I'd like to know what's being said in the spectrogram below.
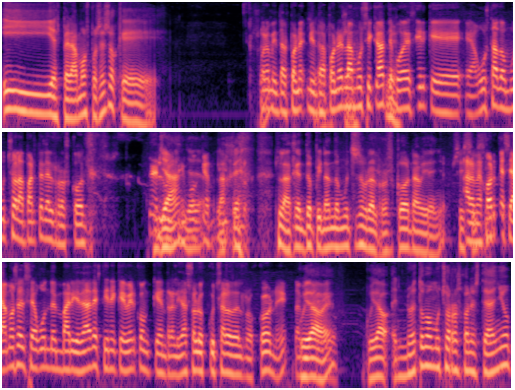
Y esperamos, pues eso, que. Bueno, mientras, pone- mientras pones ya. la música, te puedo decir que ha gustado mucho la parte del roscón. Ya, último ya, ya. La, gente opinando mucho sobre el roscón navideño. Sí, A sí, lo sí. mejor que seamos el segundo en variedades tiene que ver con que en realidad solo escucha lo del roscón, ¿eh? También Cuidado, eh. Cuidado. Eh, No he tomado mucho roscón este año,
